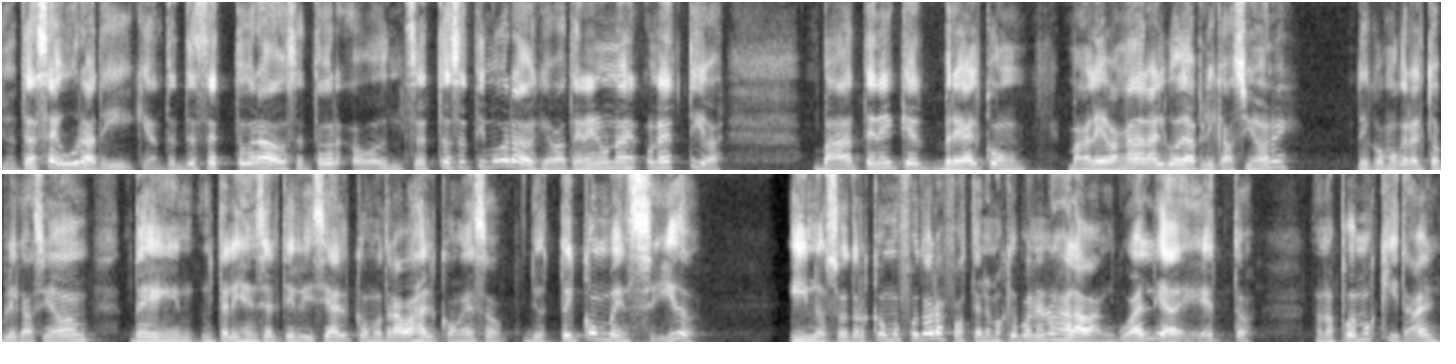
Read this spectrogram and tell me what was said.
yo te aseguro a ti que antes de sexto grado, sexto o en sexto o séptimo grado, que va a tener una, una estiva, va a tener que bregar con, van, le van a dar algo de aplicaciones, de cómo crear tu aplicación, de in- inteligencia artificial, cómo trabajar con eso. Yo estoy convencido. Y nosotros como fotógrafos tenemos que ponernos a la vanguardia de esto. No nos podemos quitar.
